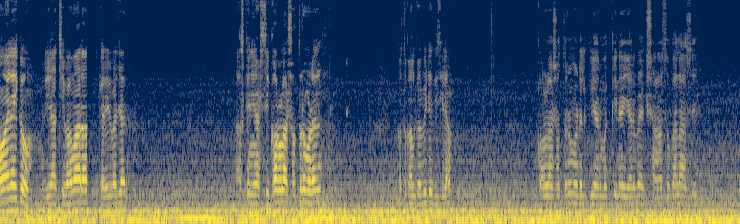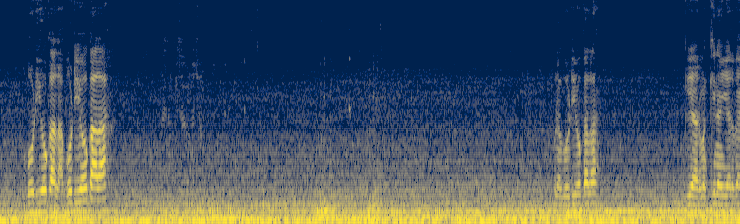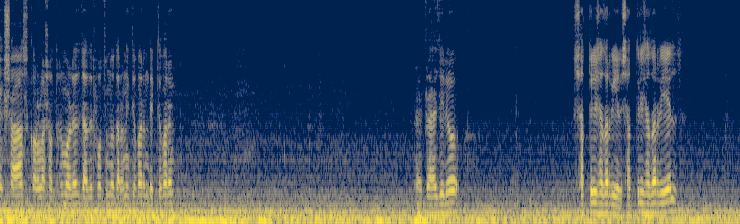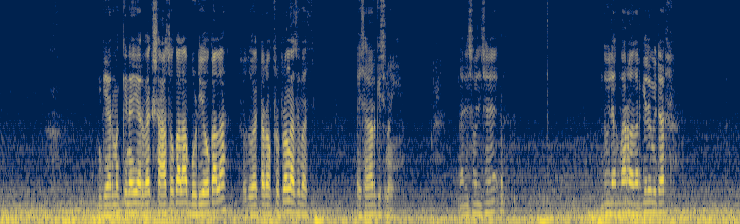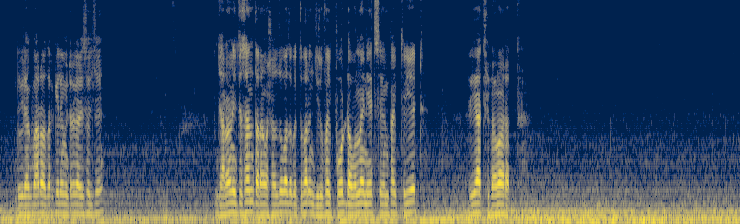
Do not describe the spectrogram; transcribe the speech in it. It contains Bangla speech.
আসসালামু আলাইকুম। রিয়া চিবা মারাত, গাড়ির বাজার। আজকে নিয়ে আসছি করলা সতেরো মডেল গতকালকে ভিডিও দিছিলাম। করলা সতেরো মডেল গিয়ার মাক্কিনা ইয়ার ব্যাগ সাহসও কালা আছে। বডিও কালা বডিও কালা। পুরা বডিও কালা। গিয়ার মাক্কিনা ইয়ার ব্যাগ, শ্বাস, করলা সতেরো মডেল যাদের পছন্দ তারা নিতে পারেন, দেখতে পারেন। প্রাইস হইল সাতত্রিশ হাজার রিয়েল সাতত্রিশ হাজার রিয়েল গিয়ার মাক্কিনা ইয়ার ব্যাগ, শ্বাসও কালা, বডিও কালা, শুধু একটা রফ রং আছে বাস এছাড়া আর কিছু নয় গাড়ি চলছে দুই লাখ বারো হাজার কিলোমিটার দুই লাখ বারো হাজার কিলোমিটার গাড়ি চলছে। যারা নিতে চান তারা আমার সাথে যোগাযোগ করতে পারেন, zero five four double nine eight seven five three eight Riya ছিপা মারাত।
